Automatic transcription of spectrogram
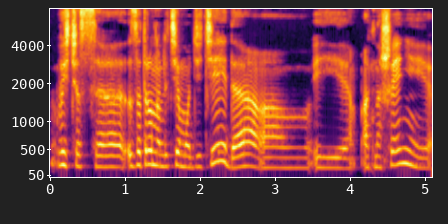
Вы сейчас э, затронули тему детей, да, э, и отношений.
